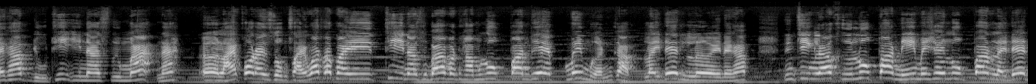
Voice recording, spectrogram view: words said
นะครับ อยู่ที่อินาซึมะนะเออหลายคนอาจจะสงสัยว่าทำไมที่อินาซึมะมันทำรูปปั้นเทพไม่เหมือนกับไรเดนเลยนะครับ จริงๆแล้วคือรูปปั้นนี้ไม่ใช่รูปปั้นไรเดน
